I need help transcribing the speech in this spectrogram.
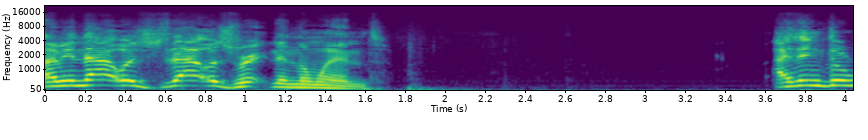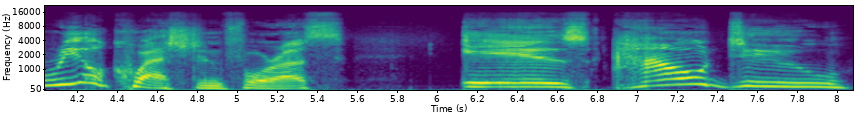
I mean that was that was written in the wind. I think the real question for us is how do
